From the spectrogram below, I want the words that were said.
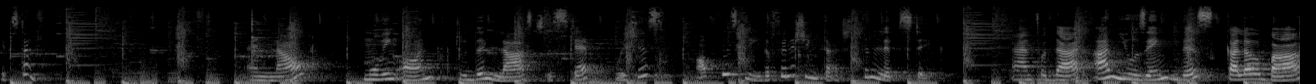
It's done. And now moving on to the last step which is obviously the finishing touch the lipstick and for that I'm using this color bar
